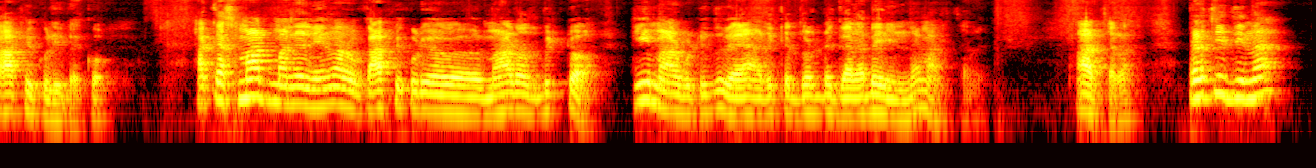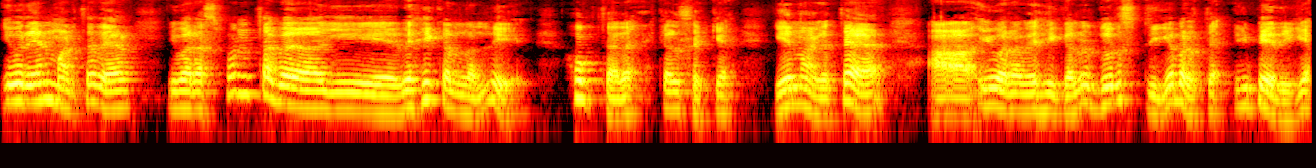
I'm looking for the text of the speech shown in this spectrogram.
ಕಾಫಿ ಕುಡಿಬೇಕು. ಅಕಸ್ಮಾತ್ ಮನೇಲಿ ಏನಾದ್ರು ಕಾಫಿ ಕುಡಿಯೋ, ಮಾಡೋದು ಬಿಟ್ಟು ಟೀ ಮಾಡಿಬಿಟ್ಟಿದ್ರೆ ಅದಕ್ಕೆ ದೊಡ್ಡ ಗಲಭೆಯಿಂದ ಮಾಡ್ತಾರೆ. ಆ ಥರ. ಪ್ರತಿದಿನ ಇವರೇನು ಮಾಡ್ತಾರೆ, ಇವರ ಸ್ವಂತ ಈ ವೆಹಿಕಲ್ನಲ್ಲಿ ಹೋಗ್ತಾರೆ ಕೆಲಸಕ್ಕೆ. ಏನಾಗುತ್ತೆ ಇವರ ವೆಹಿಕಲ್ ದುರಸ್ತಿಗೆ ಬರುತ್ತೆ, ರಿಪೇರಿಗೆ.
